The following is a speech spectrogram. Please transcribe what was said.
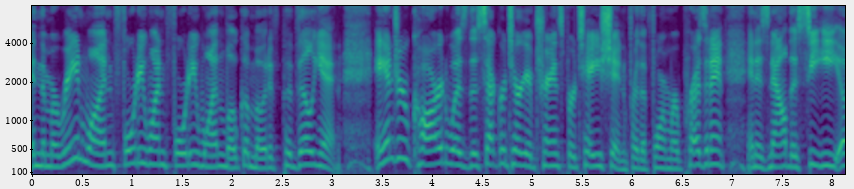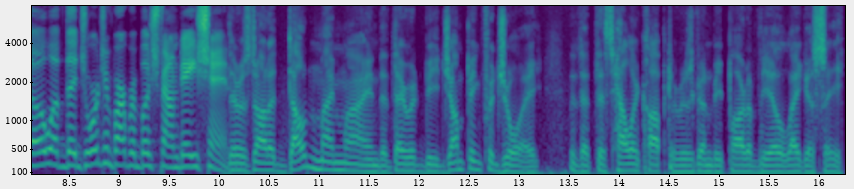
in the Marine One 4141 Locomotive Pavilion. Andrew Card was the Secretary of Transportation for the former president and is now the CEO of the George and Barbara Bush Foundation. There is not a doubt in my mind that they would be jumping for joy that this helicopter is going to be part of their legacy.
